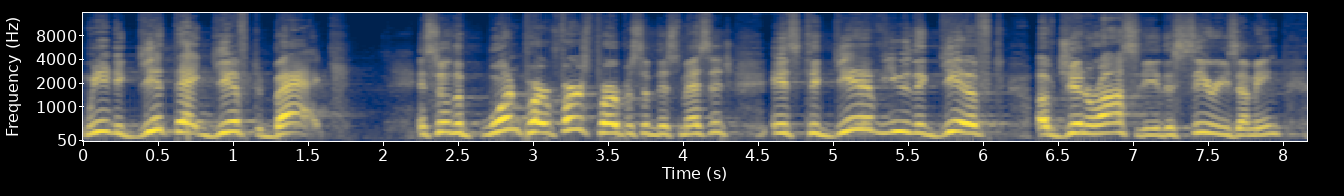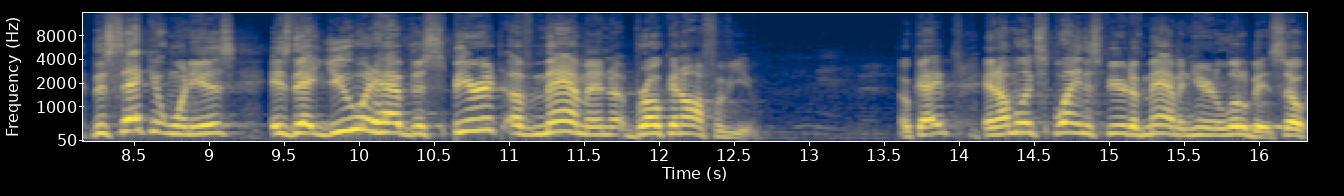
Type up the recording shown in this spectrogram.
We need to get that gift back. And so the one per- first purpose of this message is to give you the gift of generosity, the series, I mean. The second one is is that you would have the spirit of mammon broken off of you okay? And I'm gonna explain the spirit of mammon here in a little bit. So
